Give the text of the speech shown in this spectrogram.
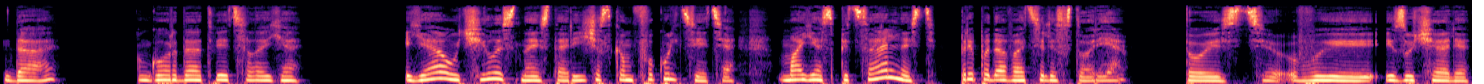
«Да», — гордо ответила я. «Я училась на историческом факультете. Моя специальность — преподаватель истории». «То есть вы изучали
